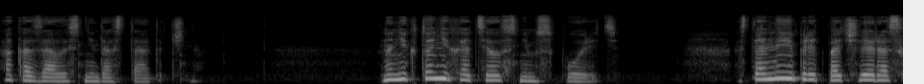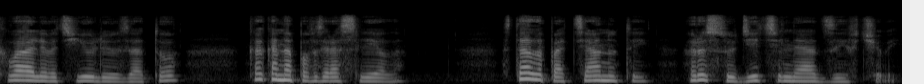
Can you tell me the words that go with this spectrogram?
оказалось недостаточно. Но никто не хотел с ним спорить. Остальные предпочли расхваливать Юлию за то, как она повзрослела, стала подтянутой, рассудительной, отзывчивой.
